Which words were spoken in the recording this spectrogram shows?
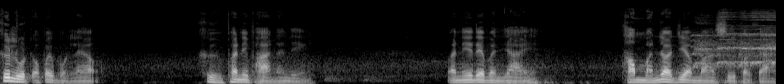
คือหลุดออกไปหมดแล้ว คือพระนิพพานนั่นเอง วันนี้ได้บรรยายทำมันยอดเยี่ยมมาสี่ประการ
